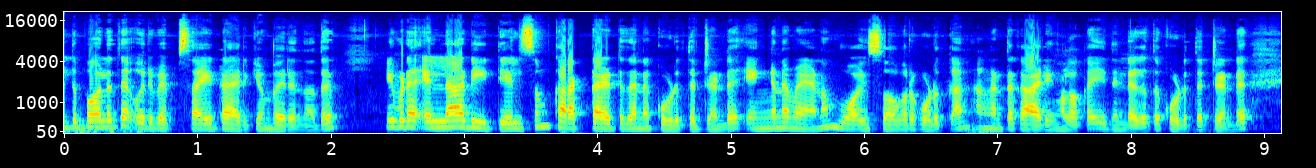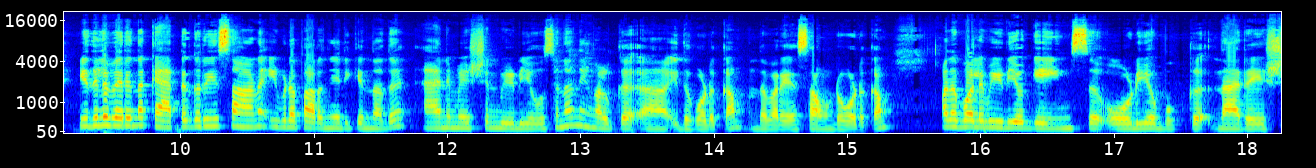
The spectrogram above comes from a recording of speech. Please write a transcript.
ഇതുപോലത്തെ ഒരു വെബ്സൈറ്റ് ആയിരിക്കും വരുന്നത്. ഇവിടെ എല്ലാ ഡീറ്റെയിൽസും കറക്റ്റായിട്ട് തന്നെ കൊടുത്തിട്ടുണ്ട്. എങ്ങനെ വേണം വോയിസ് ഓവർ കൊടുക്കാൻ അങ്ങനത്തെ കാര്യങ്ങളൊക്കെ ഇതിന്റെ അകത്ത് കൊടുത്തിട്ടുണ്ട്. ഇതിൽ വരുന്ന കാറ്റഗറീസ് ആണ് ഇവിടെ പറഞ്ഞിരിക്കുന്നത്. ആനിമേഷൻ വീഡിയോസിന് നിങ്ങൾക്ക് ഇത് കൊടുക്കാം. എന്താ പറയുക സൗണ്ട് കൊടുക്കാം. അതുപോലെ video games audio book narration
